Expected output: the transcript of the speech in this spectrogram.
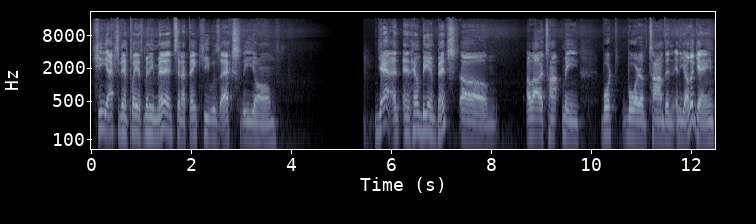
he actually didn't play as many minutes, and I think he was actually um yeah, and, and him being benched um a lot of time. I mean, more more of time than any other game.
